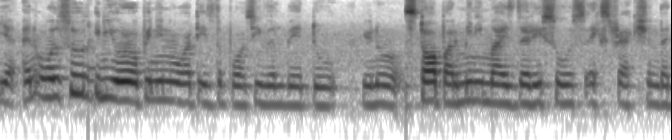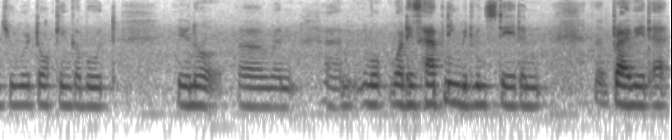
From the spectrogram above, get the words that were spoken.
Yeah, and also, in your opinion, what is the possible way to you know stop or minimize the resource extraction that you were talking about? You know, uh, when um, what is happening between state and uh, private a-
